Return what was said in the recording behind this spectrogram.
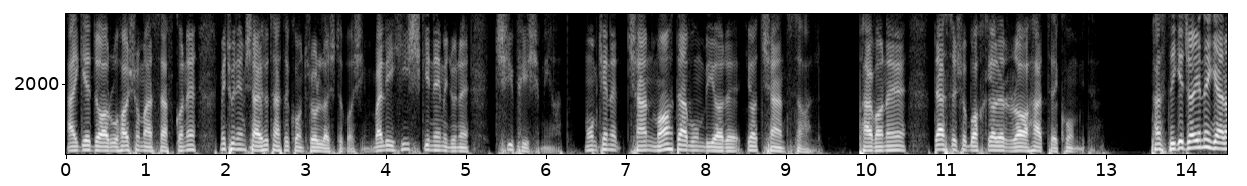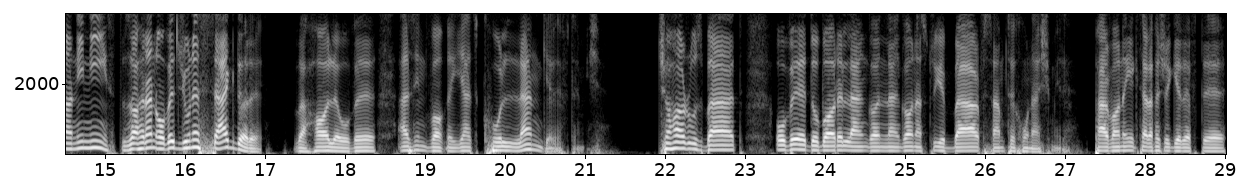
اگه داروهاش رو مصرف کنه می‌تونیم شرایط رو تحت کنترل داشته باشیم. ولی هیچکی نمی‌دونه چی پیش میاد. ممکنه چند ماه دووم بیاره یا چند سال. پروانه دستش رو با خیال راحت تکون میده. پس دیگه جای نگرانی نیست. ظاهرا اوه جون سگ داره و حال اوه از این واقعیت کلا گرفته میشه. چهار روز بعد اوه دوباره لنگان لنگان از توی برف سمت خونش میره. پروانه یک طرفش رو گرفته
